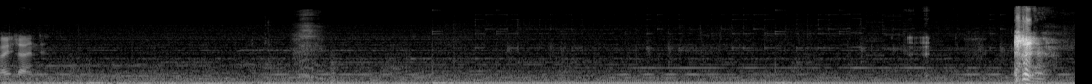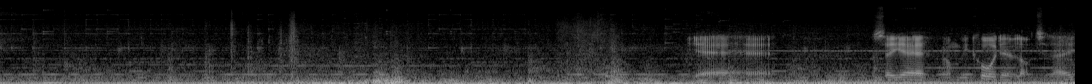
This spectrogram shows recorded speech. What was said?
Great landing. yeah. So yeah, I'm recording a lot today.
